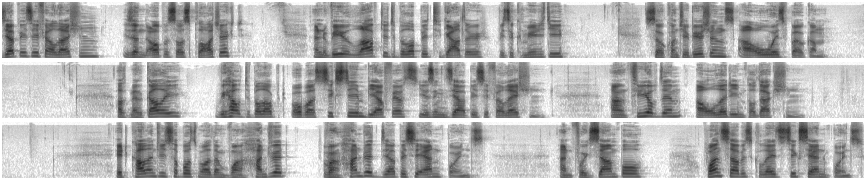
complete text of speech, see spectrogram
gRPC Federation is an open source project, and we would love to develop it together with the community, so contributions are always welcome. At Mercari, we have developed over 16 BFFs using gRPC Federation, and three of them are already in production. It currently supports more than 100, 100 gRPC endpoints. And for example, one service collects six endpoints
